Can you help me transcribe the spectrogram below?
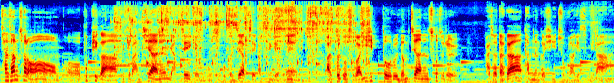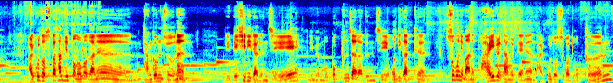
산삼처럼 어, 부피가 그렇게 많지 않은 약재의 경우 그리고 건재약재 같은 경우는 알코올 도수가 20도를 넘지 않은 소주를 가져다가 담는 것이 중요하겠습니다. 알코올 도수가 30도 넘어가는 당금주는 우리 매실이라든지 아니면 뭐 복분자라든지 오디 같은 수분이 많은 과일을 담을 때는 알코올 도수가 높은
